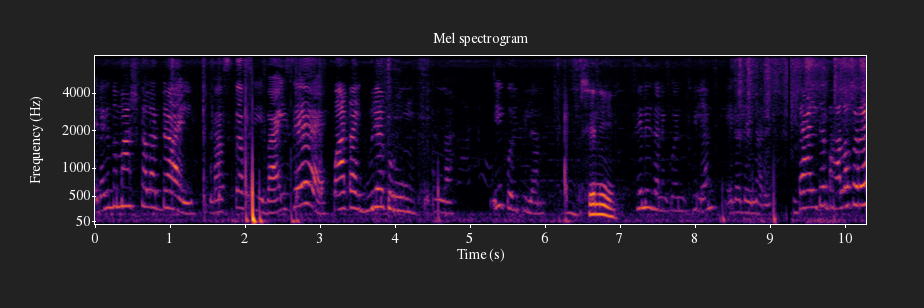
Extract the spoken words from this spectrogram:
এটা কিন্তু মাস কালার ডাল বাস্তাছি বাইজে। পাটাই ঘুরে করুম আল্লাহ ই কই ফিলাম সেনি? চিনি জানি কোন ফিলাম, এটা দেই মারি ডালটা ভালো করে,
